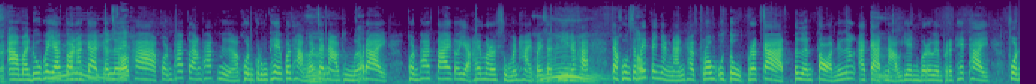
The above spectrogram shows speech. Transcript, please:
นะ อ่ามาดูพยากรณ์อากาศกันเลยครับค่ะ คนภาคกลางภาคเหนือ คนกรุงเทพก็ถามว่าเออจะหนาวถึงเมื่อไหร่ คนภาคใต้ก็อยากให้มรสุมมันหายไปสักทีนะคะ อืมแต่คงจะครับไม่เป็นอย่างนั้นค่ะ กรมอุตุประกาศเตือนต่อเนื่องอากาศเออหนาวเย็นบริเวณประเทศไทย ฝน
